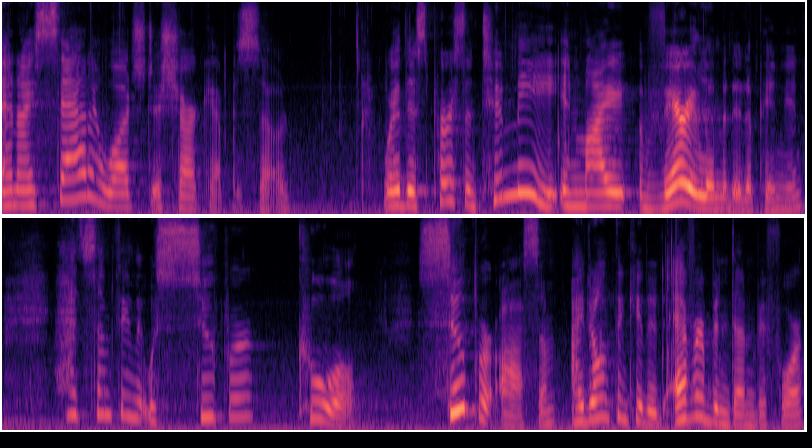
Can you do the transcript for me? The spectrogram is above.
and I sat and watched a shark episode where this person, to me, in my very limited opinion, had something that was super cool, super awesome. I don't think it had ever been done before.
